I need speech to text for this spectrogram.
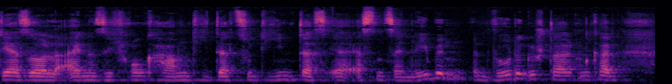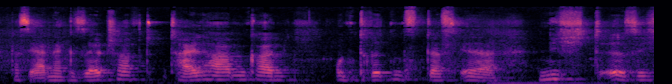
der soll eine Sicherung haben, die dazu dient, dass er erstens sein Leben in Würde gestalten kann, dass er an der Gesellschaft teilhaben kann und drittens, dass er nicht äh, sich,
